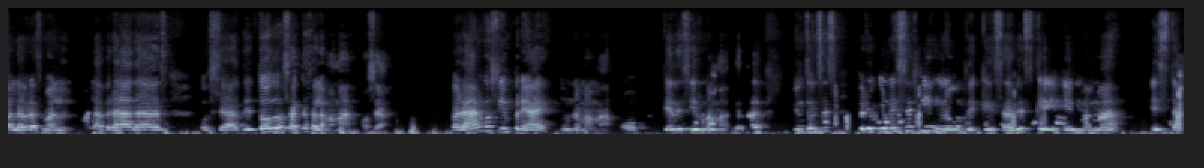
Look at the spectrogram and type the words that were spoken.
Palabras mal, malabradas, o sea, de todo sacas a la mamá, o sea, para algo siempre hay una mamá, o qué decir mamá, ¿verdad? Entonces, pero con ese fin, ¿no? De que sabes que en mamá está,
